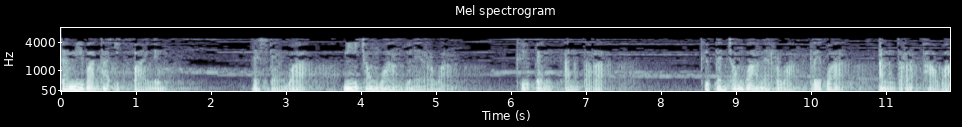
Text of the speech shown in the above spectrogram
ต่มีวาทะอีกฝ่ายหนึ่ง ได้แสดงว่ามีช่องว่างอยู่ในระหว่าง คือเป็นอันตระ คือเป็นช่องว่างในระหว่าง เรียกว่า อันตรภาวะ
